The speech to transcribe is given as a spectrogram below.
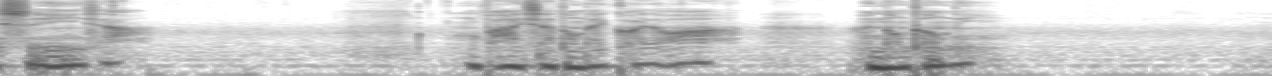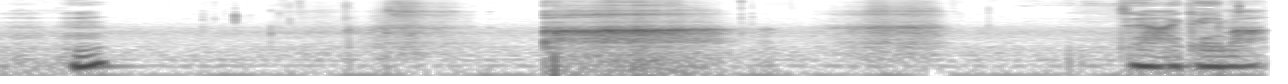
你适应一下，我怕一下动太快的话，会弄痛你。嗯？啊，这样还可以吗？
